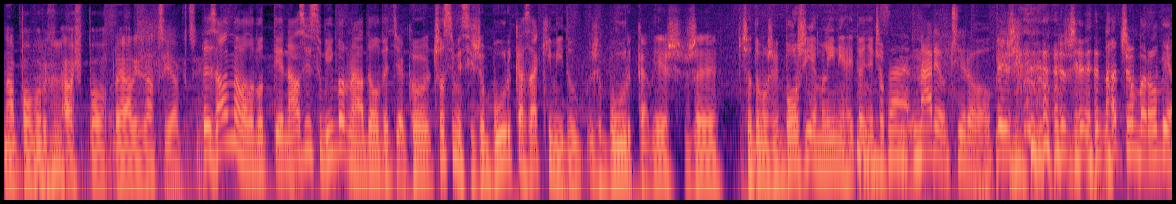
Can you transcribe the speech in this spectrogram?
na povrch uh-huh. až po realizácii akcie. To je zaujímavé, lebo tie názvy sú výborné, Adel, veď ako, čo si myslíš, že búrka za kým idú? Že búrka, vieš, že čo to môže, božie mlyny, hej, to je niečo Za Máriou Čirovou. Vieš, že na čom robia.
